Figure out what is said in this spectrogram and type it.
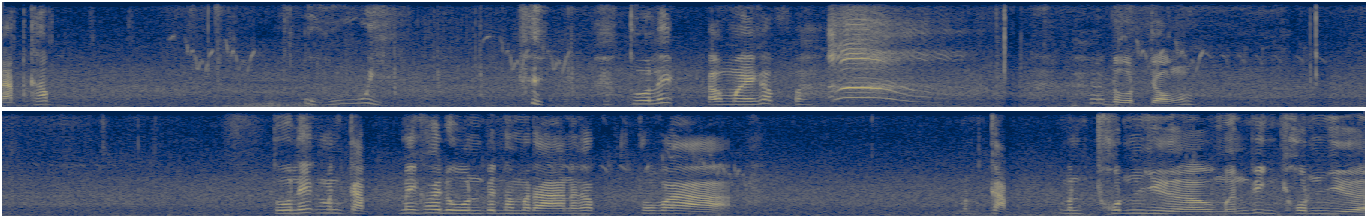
กัดครับโอ้โหยตัวเล็กเอาไหมครับ โดดจ่อง ตัวเล็กมันกัดไม่ค่อยโดนเป็นธรรมดานะครับ เพราะว่า มันกัดมันชนเหยื่อเหมือนวิ่งชนเหยื่อ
